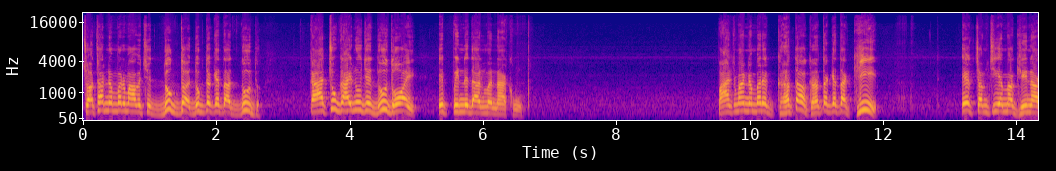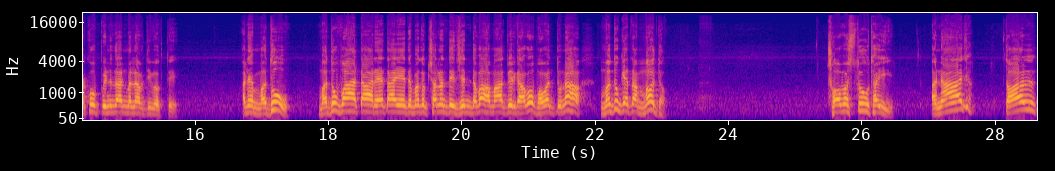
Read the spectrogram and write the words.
ચોથા નંબરમાં આવે છે દુગ્ધ. દુગ્ધ કહેતા દૂધ. કાચું ગાયનું જે દૂધ હોય, એ પિંડદાનમાં નાખવું. પાંચમા નંબરે ઘ્રત. ઘ્રત કહેતા ઘી. એક ચમચી એમાં ઘી નાખું, પિંડદાન બનાવતી વખતે. અને મધુ મધુ વાતા રહેતા એ તે મધુ ક્ષણંતિ છિન દવા મહાત્વીર ગાવો ભવંતુ ના મધુ કહેતા, મધ. છ વસ્તુ થઈ. અનાજ, તલ,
